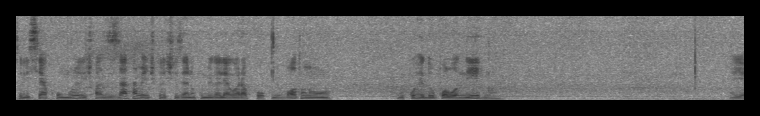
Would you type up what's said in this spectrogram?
Se eles se acumulam, eles fazem exatamente o que eles fizeram comigo ali agora há pouco. Me botam no, no corredor polonês, mano. Aí,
